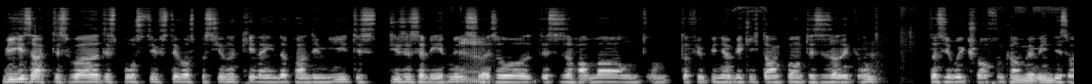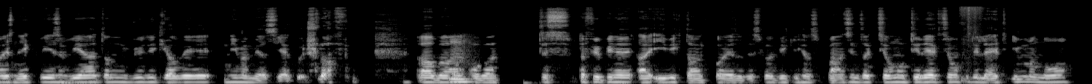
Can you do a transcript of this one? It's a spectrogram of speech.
Wie gesagt, das war das Positivste, was passieren hat können in der Pandemie, das, dieses Erlebnis. Ja. Also, das ist ein Hammer und, und dafür bin ich ja wirklich dankbar und das ist auch der Grund, dass ich ruhig schlafen kann, weil wenn das alles nicht gewesen wäre, dann würde ich, glaube ich, nicht mehr, mehr sehr gut schlafen. Aber, mhm. aber das, dafür bin ich auch ewig dankbar. Also das war wirklich eine Wahnsinnsaktion und die Reaktion von den Leuten immer noch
